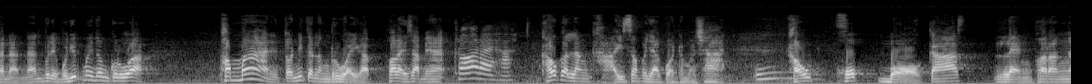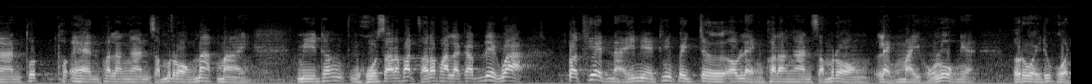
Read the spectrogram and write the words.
ขนาดนั้นพลเอกประยุทธ์ไม่ต้องกลัวพม่าเนี่ยตอนนี้กำลังรวยครับเพราะอะไรทราบไหมฮะเพราะอะไรคะเขากำลังขายทรัพยากรธรรมชาติเขาพบบ่อก๊าซแหล่งพลังงานทดแทนพลังงานสำรองมากมาย มีทั้งโอ้โหสารพัดสารพันแหละครับ เรียกว่าประเทศไหนเนี่ยที่ไปเจอเอาแหล่งพลังงานสำรองแหล่งใหม่ของโลกเนี่ยรวยทุกคน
